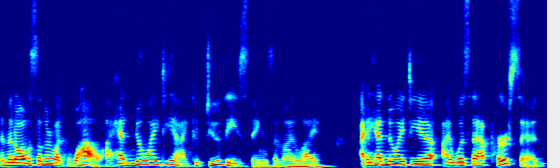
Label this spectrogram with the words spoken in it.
and then all of a sudden they're like wow i had no idea i could do these things in my life i had no idea i was that person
